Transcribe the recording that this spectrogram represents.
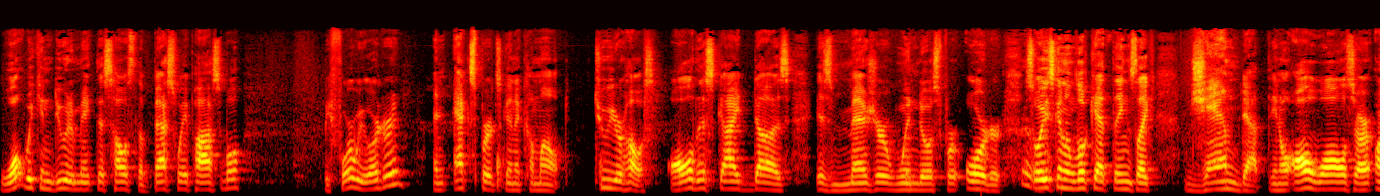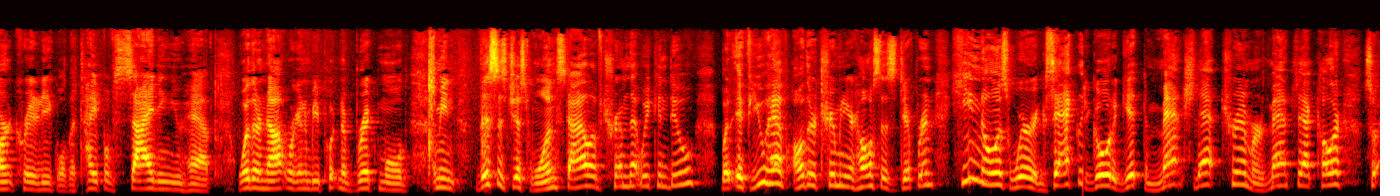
what we can do to make this house the best way possible before we order it, an expert's going to come out to your house. All this guy does is measure windows for order. So hmm. he's going to look at things like jamb depth. You know, all walls are, aren't created equal. The type of siding you have, whether or not we're going to be putting a brick mold. I mean, this is just one style of trim that we can do. But if you have other trim in your house that's different, he knows where exactly to go to get to match that trim or match that color. So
